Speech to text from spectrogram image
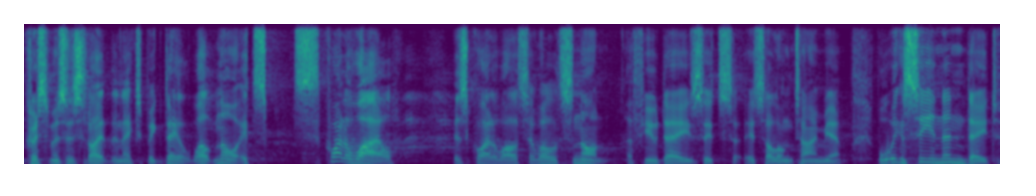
Christmas is like the next big deal. Well, no, it's, it's quite a while. It's quite a while. So, well, it's not a few days, it's, it's a long time yet. But we can see an end date.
